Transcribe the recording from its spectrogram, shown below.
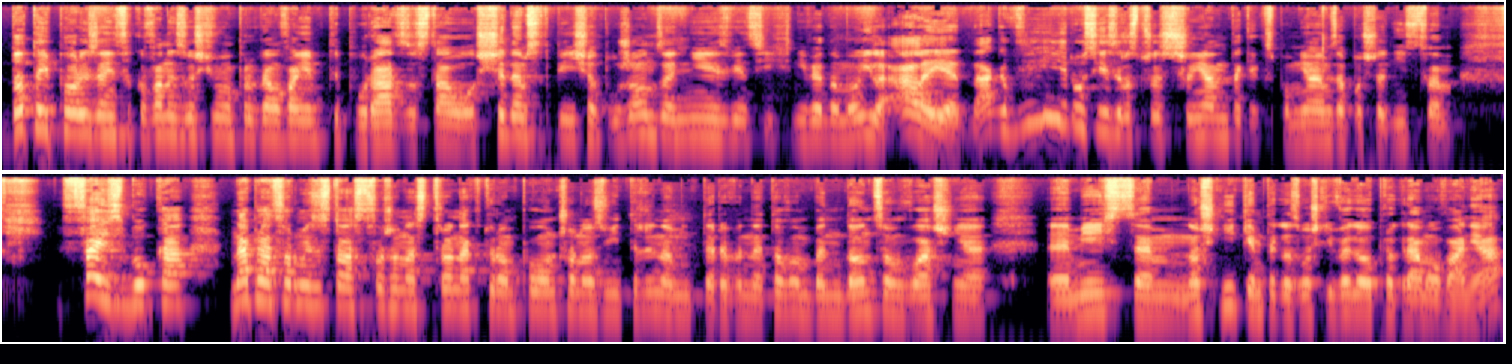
Do tej pory zainfekowanych złośliwym oprogramowaniem typu RAD zostało 750 urządzeń, nie jest więc ich nie wiadomo ile, ale jednak wirus jest rozprzestrzeniany, tak jak wspomniałem, za pośrednictwem Facebooka. Na platformie została stworzona strona, którą połączono z witryną internetową, będącą właśnie e, miejscem, nośnikiem tego złośliwego oprogramowania.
